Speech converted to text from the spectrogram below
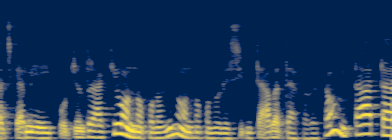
আজকে আমি এই পর্যন্ত রাখি। অন্য কোনো দিন অন্য কোনো রেসিপিতে আবার দেখাবে কেমন? টাটা!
